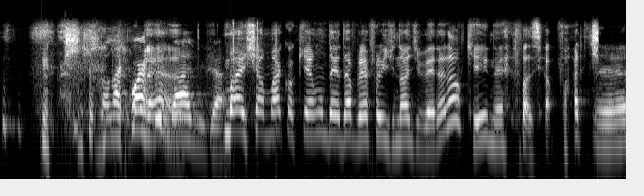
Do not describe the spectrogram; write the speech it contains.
tá na quarta É. idade já. Mas chamar qualquer um da EWF original de velho era ok, né? Fazia parte. É.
